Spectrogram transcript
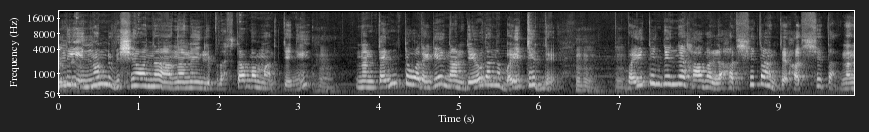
ಇಲ್ಲಿ ಇನ್ನೊಂದು ವಿಷಯವನ್ನ ನಾನು ಇಲ್ಲಿ ಪ್ರಸ್ತಾಪ ಮಾಡ್ತೀನಿ. ನಾನು ಟೆಂತ್ವರೆಗೆ ನಾನು ದೇವರನ್ನು ಬೈತಿದ್ದೆ. ಬೈತಿದ್ದೇನೆ ಬೈತಿದ್ದಿಂದ ಹಾಗಲ್ಲ ಹರ್ಷಿತ ಅಂತೆ ಹರ್ಷಿತ. ನನ್ನ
